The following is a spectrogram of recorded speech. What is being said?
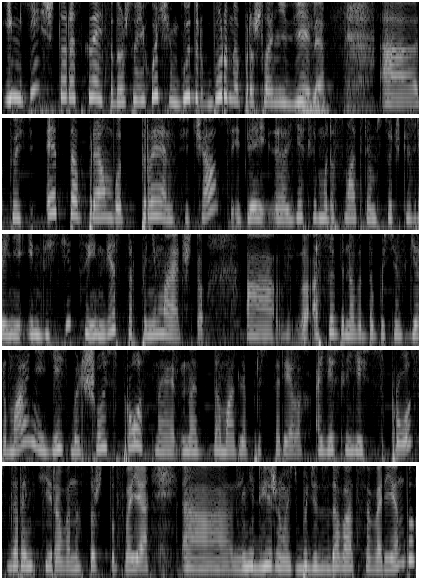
им есть что рассказать, потому что у них очень бур, бурно прошла неделя. А, то есть это прям вот тренд сейчас, и для, э, если мы рассматриваем с точки зрения инвестиций, инвестор понимает, что а, особенно вот, допустим, в Германии есть большой спрос на, на дома для престарелых, а если есть спрос, гарантированно то, что твоя а, недвижимость будет сдаваться в аренду,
